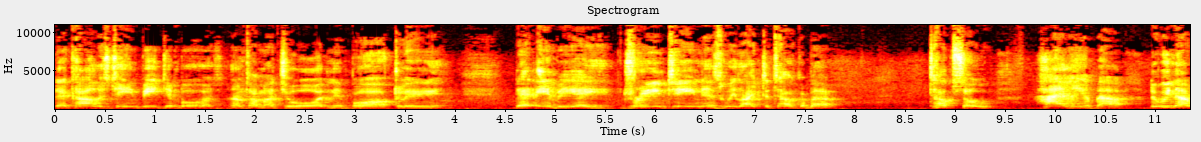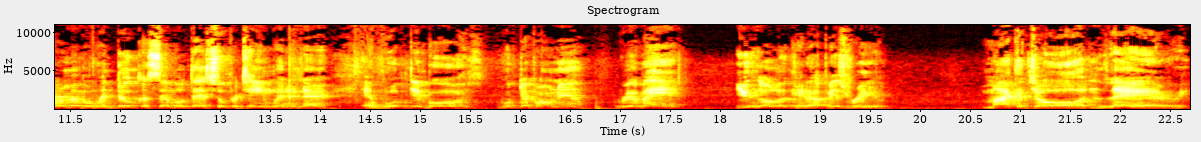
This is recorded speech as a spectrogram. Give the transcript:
that college team beat them boys? I'm talking about Jordan and Barkley and that NBA dream team, as we like to talk about, talk so highly about. Do we not remember when Duke assembled that super team, went in there and whooped them boys, whooped up on them real bad? You can go look it up, it's real. Michael Jordan, Larry,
